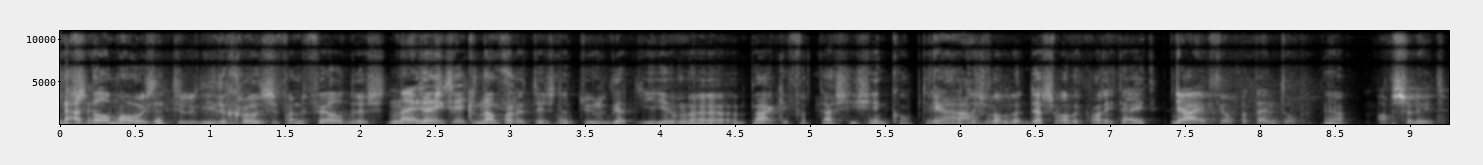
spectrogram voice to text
Ja, Dalmo is natuurlijk niet de grootste van de veld, dus Nee, des te knapper het is natuurlijk dat hij hem eh, een paar keer fantastisch inkopt. Ja. Dat, is wel, dat is wel een kwaliteit. Ja, heeft hij ook patent op. Ja. Absoluut.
